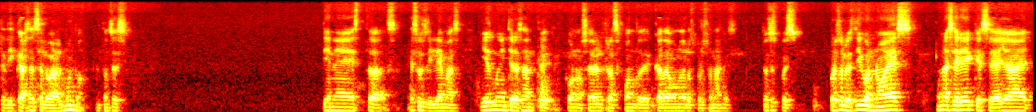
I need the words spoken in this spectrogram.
dedicarse a salvar al mundo. Entonces, tiene estas, esos dilemas y es muy interesante conocer el trasfondo de cada uno de los personajes. Entonces, pues, por eso les digo, no es una serie que se haya,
